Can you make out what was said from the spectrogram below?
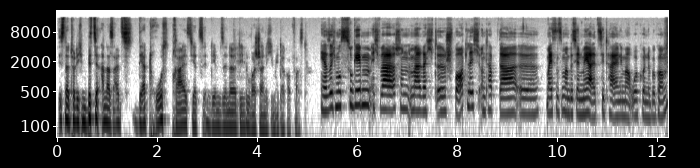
Ist natürlich ein bisschen anders als der Trostpreis jetzt in dem Sinne, den du wahrscheinlich im Hinterkopf hast. Ja, also ich muss zugeben, ich war schon immer recht äh, sportlich und habe da äh, meistens immer ein bisschen mehr als die Teilnehmerurkunde bekommen.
